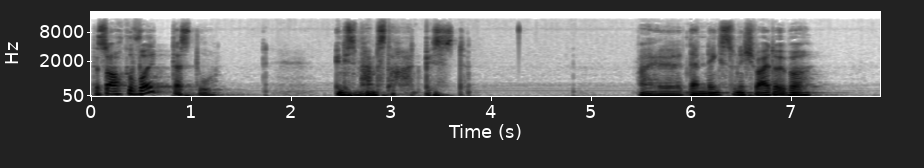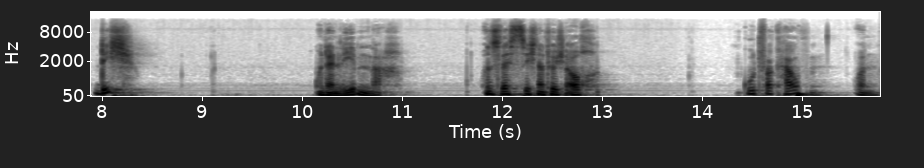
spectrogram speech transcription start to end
Das ist auch gewollt, dass du in diesem Hamsterrad bist. Weil dann denkst du nicht weiter über dich und dein Leben nach. Und es lässt sich natürlich auch gut verkaufen. Und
